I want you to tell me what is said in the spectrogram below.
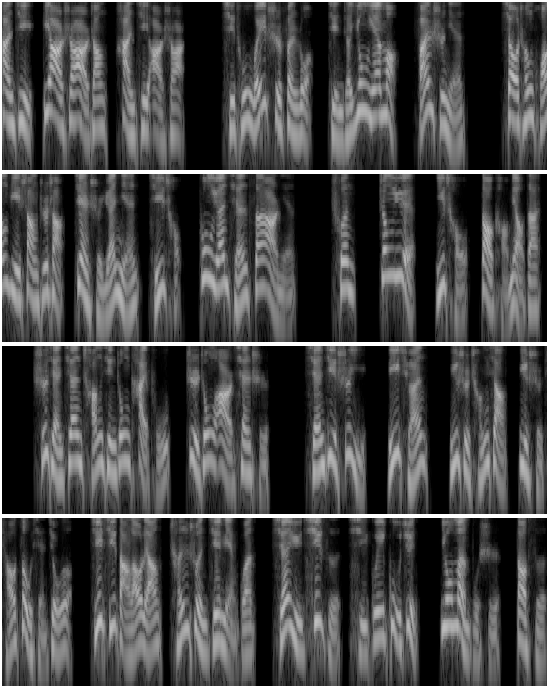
汉纪第二十二章，汉纪二十二，企图维持愤弱，紧着雍烟帽。凡十年，孝成皇帝上之上，建始元年己丑，公元前三二年春正月乙丑，道考妙哉。石显迁长信中太仆，至中二千石。显记失矣，离权。于是丞相御史条奏显旧恶，及其党劳梁陈顺皆免官。显与妻子喜归故郡，忧闷不食，到死。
